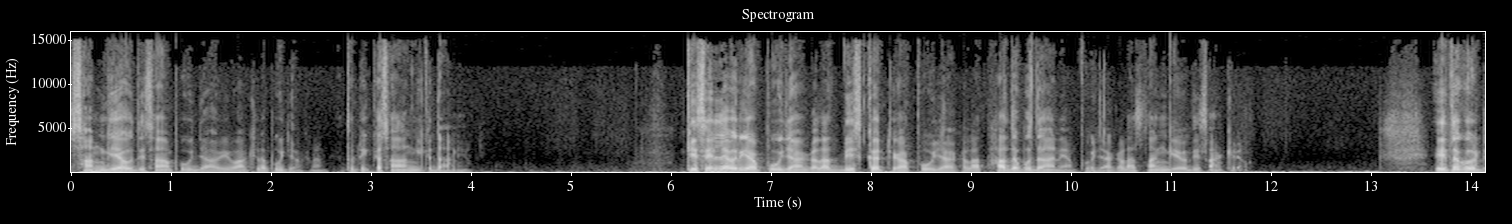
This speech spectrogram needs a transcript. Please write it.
සංඝයා උදෙසා පූජා වේවා කියලා පූජා කරන්නේ. එතකොට එක සාංගික දානයක්. කෙසෙල් ඇවරියක් පූජා කළත් බිස්කට් එකක් පූජා කළත් හදපු දානයක් පූජා කළත් සංඝයා උදෙසා කියලා. එතකොට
